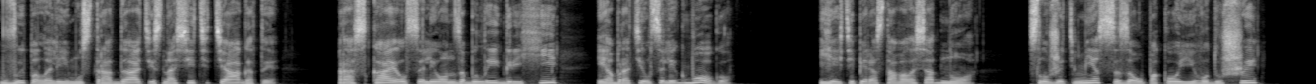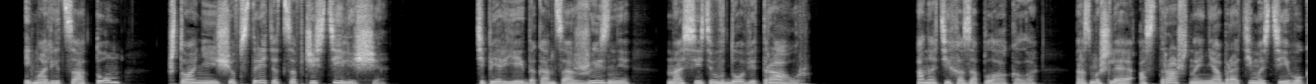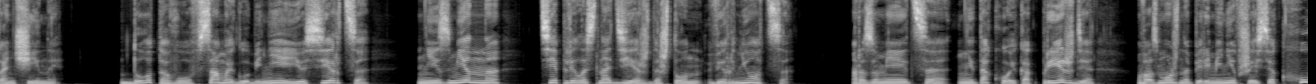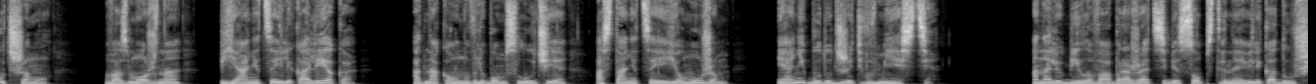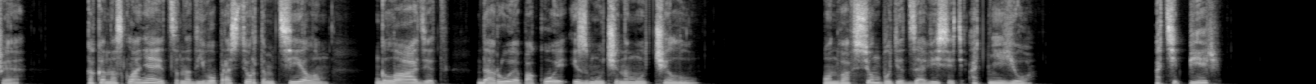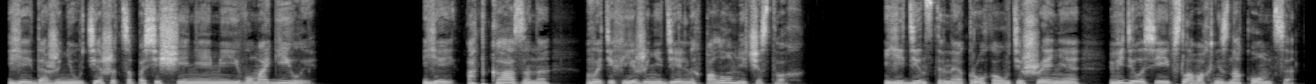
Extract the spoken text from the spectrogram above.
Выпало ли ему страдать и сносить тяготы? Раскаялся ли он за былые грехи и обратился ли к Богу? Ей теперь оставалось одно — служить мессы за упокой его души и молиться о том, что они еще встретятся в чистилище. Теперь ей до конца жизни носить вдове траур. Она тихо заплакала, размышляя о страшной необратимости его кончины. До того, в самой глубине ее сердца, неизменно теплилась надежда, что он вернется. Разумеется, не такой, как прежде, возможно, переменившийся к худшему, возможно, пьяница или калека, однако он в любом случае останется ее мужем, и они будут жить вместе. Она любила воображать себе собственное великодушие, как она склоняется над его простертым телом, гладит, даруя покой измученному челу. Он во всем будет зависеть от нее. А теперь ей даже не утешится посещениями его могилы. Ей отказано в этих еженедельных паломничествах. Единственная кроха утешения виделась ей в словах незнакомца.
